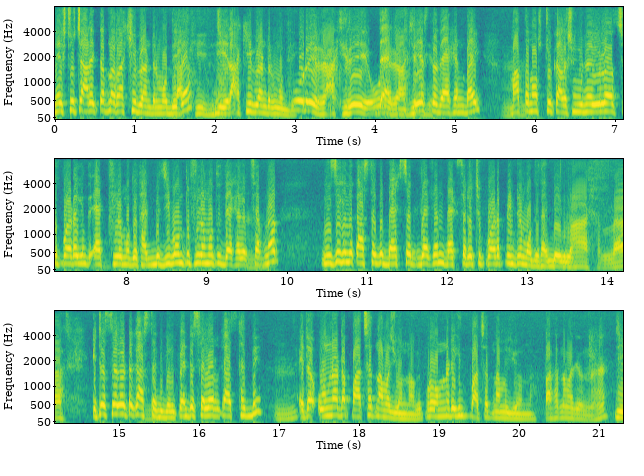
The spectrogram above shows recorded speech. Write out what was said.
নেক্সট হচ্ছে আরেকটা আপনার রাখি ব্র্যান্ডের মধ্যে এটা? জি রাখি ব্র্যান্ডের মধ্যে। ওরে রাখি রে ওরে দেখেন, রাখি। ড্রেসটা দেখেন ভাই। মাথা নষ্ট কালেকশন এগুলো হচ্ছে পুরোটা কিন্তু এক ফুলের মধ্যে থাকবে। জীবন্ত ফুলের মধ্যে দেখা যাচ্ছে আপনার। নিচে কিন্তু কাজ থাকবে ব্যাক সাইড দেখেন ব্যাক সাইড হচ্ছে পুরোটা প্রিন্টের মধ্যে থাকবে এগুলো। মাশাআল্লাহ। এটা সেলোয়ারটা কাজ থাকবে প্যান্টের সেলোয়ার কাজ থাকবে। এটা ওন্নাটা পাঁচ হাত নামাজি ওন্না হবে পুরো ওন্নাটা কিন্তু পাঁচ হাত নামাজি ওন্না পাঁচা নামাজ না হ্যাঁ? জি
